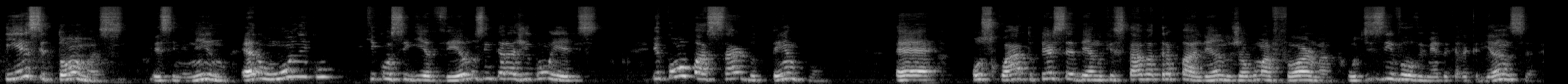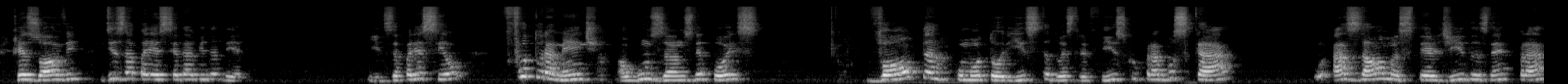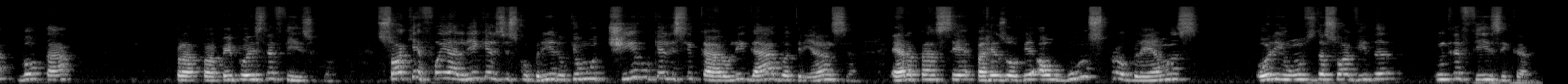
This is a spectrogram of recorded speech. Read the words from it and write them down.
E esse Thomas, esse menino, era o único que conseguia vê-los interagir com eles. E com o passar do tempo, é, os quatro, percebendo que estava atrapalhando de alguma forma o desenvolvimento daquela criança, resolvem desaparecer da vida dele. E desapareceu. Futuramente, alguns anos depois, volta o motorista do extrafísico para buscar as almas perdidas, né, para voltar para ir para o extrafísico. Só que foi ali que eles descobriram que o motivo que eles ficaram ligados à criança era para ser para resolver alguns problemas oriundos da sua vida intrafísica.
